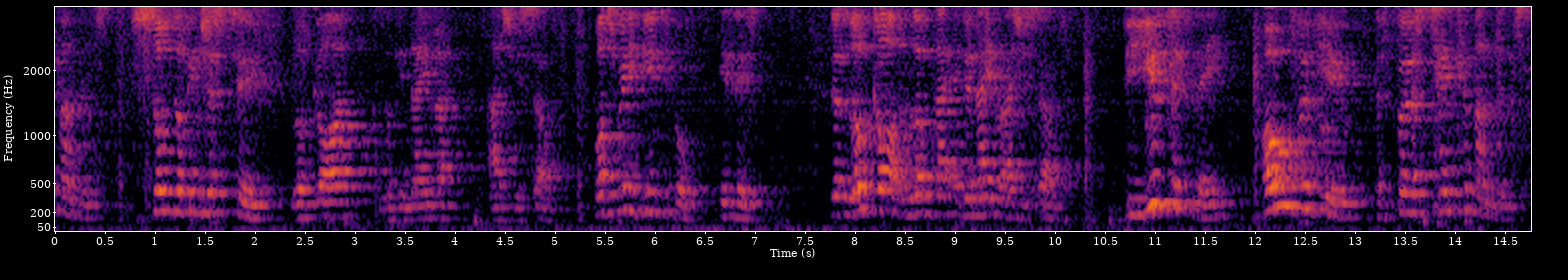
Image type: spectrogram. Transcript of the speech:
commandments, summed up in just two love God and love your neighbour as yourself. What's really beautiful is this that love God and love your neighbour as yourself beautifully overview the first Ten Commandments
